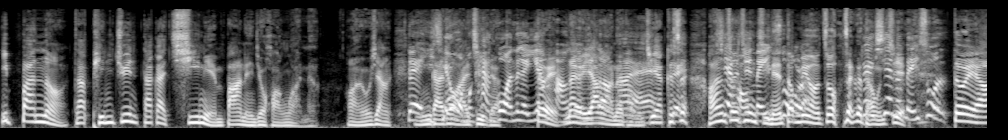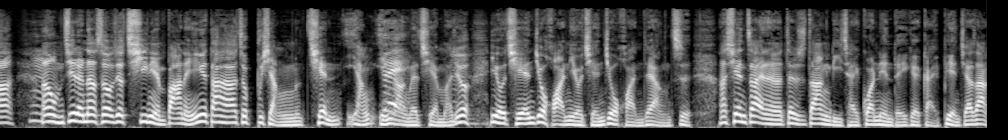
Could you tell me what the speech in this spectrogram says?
一般呢，它平均大概七年八年就还完了。啊，我想你应该都还记得，对，那个央行的统计啊。可是好像最近几年都没有做这个统计。没错。对啊，那我们记得那时候就七年八年，因为大家就不想欠银银行的钱嘛，就有钱就还，有钱就还这样子。那现在呢，这是当理财观念的一个改变，加上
